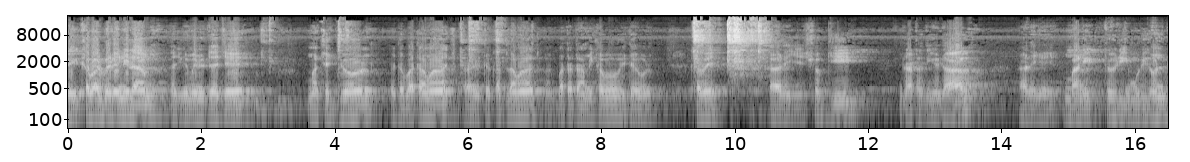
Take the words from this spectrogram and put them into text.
এই খাবার বেড়ে নিলাম। আজকে মেনুতে আছে মাছের ঝোল, এটা বাটা মাছ, আর এটা কাতলা মাছ বাটাটা আমি খাব, এটা ওর খাবে। আর এই যে সবজি, ডাটা দিয়ে ডাল আর এই যে মানির তৈরি মুড়িঘণ্ড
